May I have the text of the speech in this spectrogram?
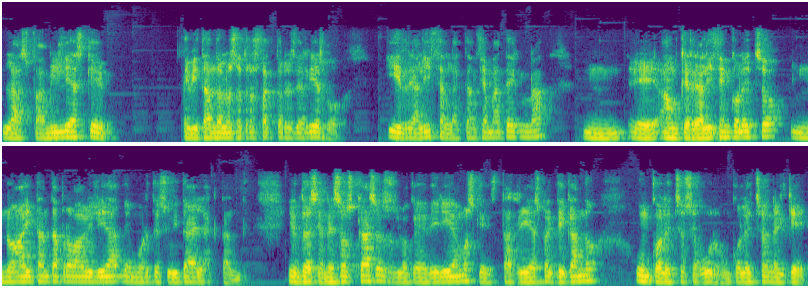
las familias que, evitando los otros factores de riesgo y realizan lactancia materna, mm, eh, aunque realicen colecho, no hay tanta probabilidad de muerte súbita del lactante. Y entonces en esos casos es lo que diríamos que estarías practicando un colecho seguro, un colecho en el que,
